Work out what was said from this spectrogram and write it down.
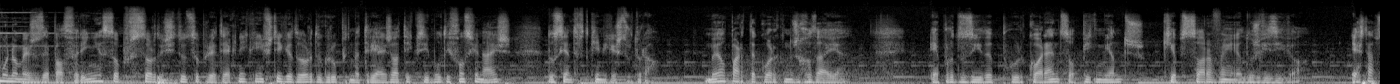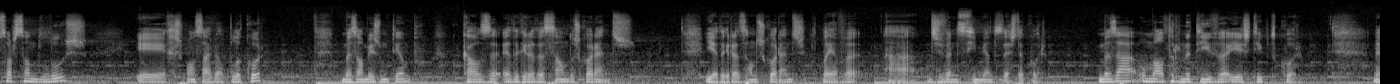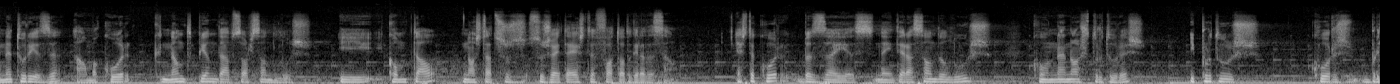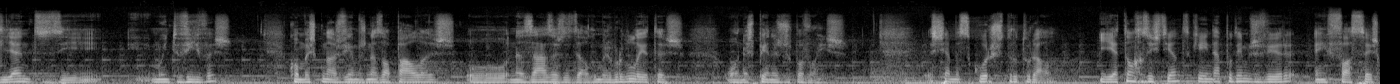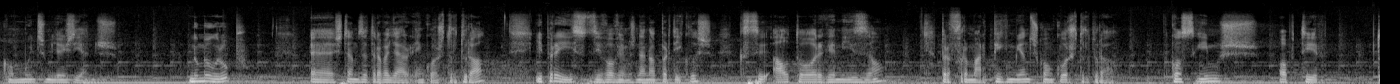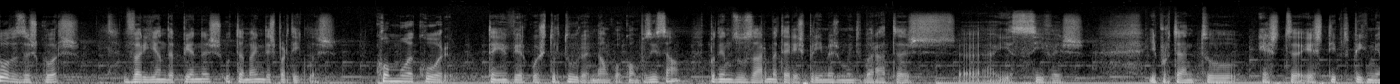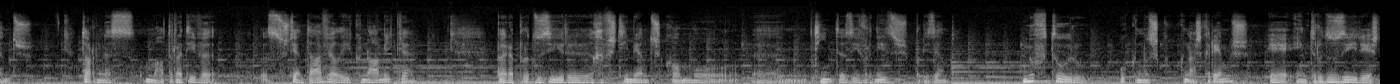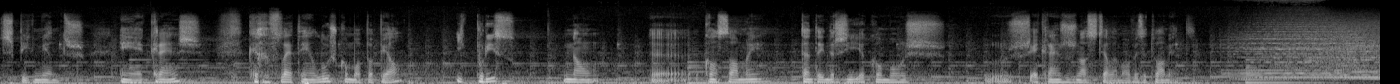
é José Paulo Farinha, sou professor do Instituto Superior Técnico e investigador do Grupo de Materiais Ópticos e Multifuncionais do Centro de Química Estrutural. A maior parte da cor que nos rodeia é produzida por corantes ou pigmentos que absorvem a luz visível. Esta absorção de luz é responsável pela cor, mas ao mesmo tempo causa a degradação dos corantes. E a degradação dos corantes leva ao desvanecimento desta cor. Mas há uma alternativa a este tipo de cor. Na natureza, há uma cor que não depende da absorção de luz e, como tal, não está sujeita a esta fotodegradação. Esta cor baseia-se na interação da luz com nanoestruturas e produz cores brilhantes e, e muito vivas, como as que nós vemos nas opalas ou nas asas de algumas borboletas ou nas penas dos pavões. Chama-se cor estrutural e é tão resistente que ainda a podemos ver em fósseis com muitos milhões de anos. No meu grupo, eh, estamos a trabalhar em cor estrutural e para isso desenvolvemos nanopartículas que se auto-organizam para formar pigmentos com cor estrutural. Conseguimos obter todas as cores, variando apenas o tamanho das partículas. Como a cor tem a ver com a estrutura, não com a composição, podemos usar matérias-primas muito baratas uh, e acessíveis. E, portanto, este, este tipo de pigmentos torna-se uma alternativa sustentável e económica para produzir revestimentos como uh, tintas e vernizes, por exemplo. No futuro, o que, nos, que nós queremos é introduzir estes pigmentos em ecrãs que refletem a luz como o papel e que por isso não uh, consomem tanta energia como os, os ecrãs dos nossos telemóveis atualmente.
